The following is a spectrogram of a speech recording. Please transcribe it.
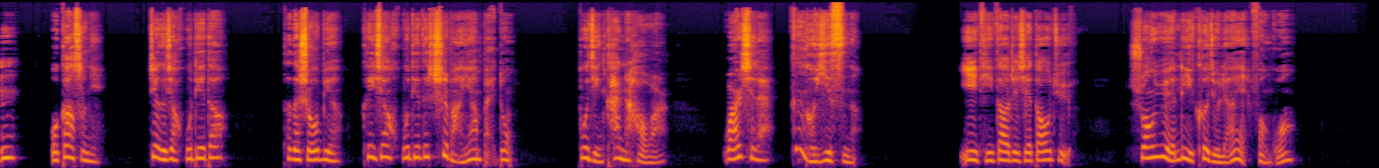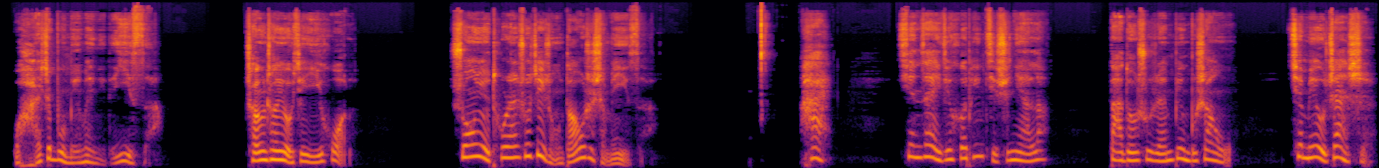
嗯，我告诉你，这个叫蝴蝶刀，它的手柄可以像蝴蝶的翅膀一样摆动，不仅看着好玩，玩起来更有意思呢。”一提到这些刀具，双月立刻就两眼放光。我还是不明白你的意思啊。程程有些疑惑了。双月突然说：“这种刀是什么意思？”嗨。现在已经和平几十年了，大多数人并不尚武，却没有战士，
